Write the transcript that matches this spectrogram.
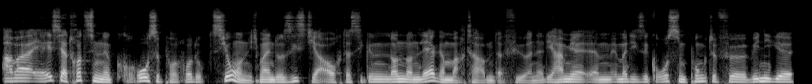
Aber er ist ja trotzdem eine große Produktion. Ich meine, du siehst ja auch, dass sie in London leer gemacht haben dafür. Ne? Die haben ja ähm, immer diese großen Punkte für wenige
